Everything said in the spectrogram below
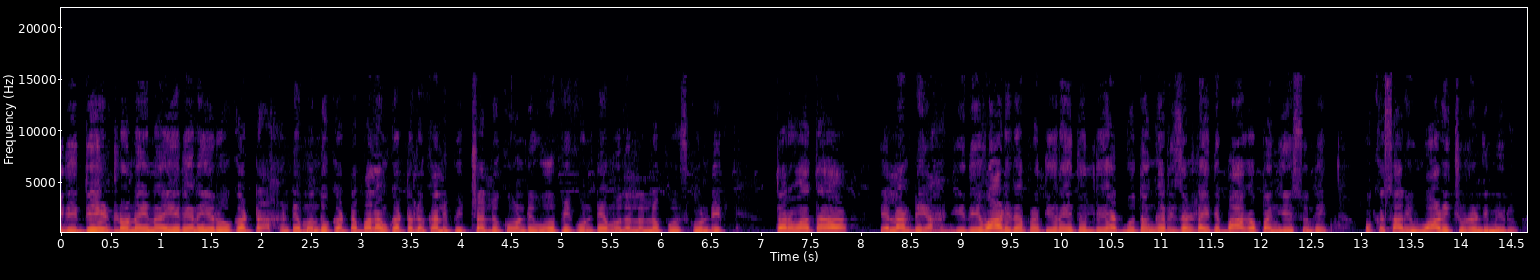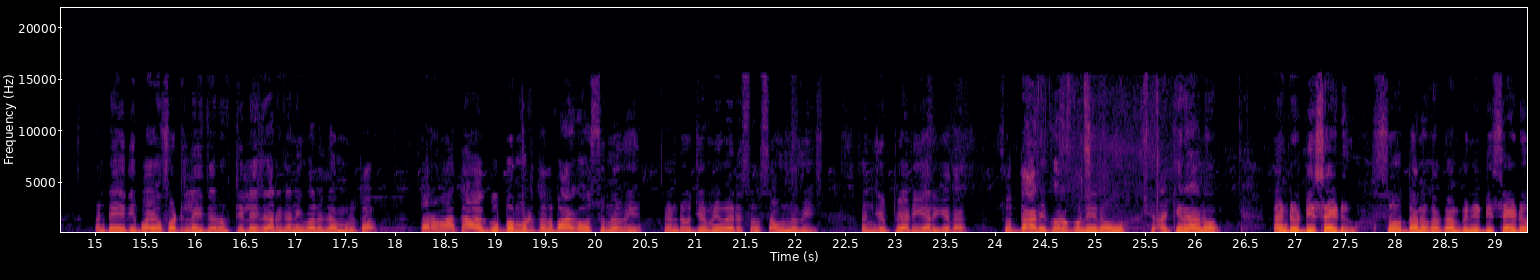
ఇది దేంట్లోనైనా ఏదైనా ఎరువు కట్ట అంటే మందు కట్ట బలం కట్టలో కలిపి చల్లుకోండి ఓపిక ఉంటే మొదలల్లో పోసుకోండి. తర్వాత ఎలాంటి ఇది వాడిన ప్రతి రైతులది అద్భుతంగా రిజల్ట్ అయితే బాగా పనిచేస్తుంది. ఒక్కసారి వాడి చూడండి మీరు. అంటే ఇది బయో ఫర్టిలైజరు టిలేజ్ ఆర్గానిక్ వాళ్ళది అమృత. తర్వాత గొప్ప ముడతలు బాగా వస్తున్నవి అండ్ జమి వైరస్ వస్తూ ఉన్నవి అని చెప్పి అడిగారు కదా. సో దాని కొరకు నేను అకిరాను and decide. So Dhanuka company decide.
